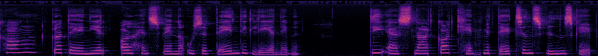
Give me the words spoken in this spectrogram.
Kongen gør Daniel og hans venner usædvanligt lærernemme. De er snart godt kendt med datidens videnskab.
